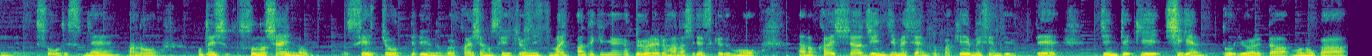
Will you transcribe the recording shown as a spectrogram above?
うん、そうですねあの本当にその社員の成長っていうのが会社の成長にまあ、一般的によく言われる話ですけどもあの会社人事目線とか経営目線で言って人的資源と言われたものが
